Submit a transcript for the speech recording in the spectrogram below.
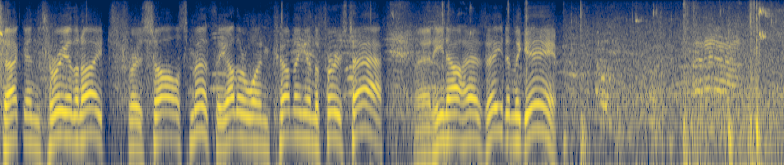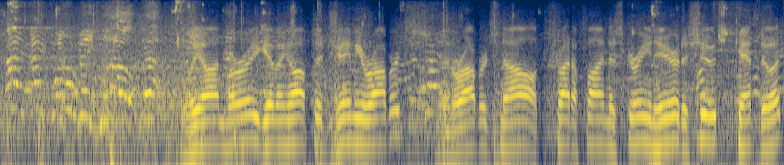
Second three of the night for Saul Smith. The other one coming in the first half. And he now has eight in the game. Leon Murray giving off to Jamie Roberts. And Roberts now will try to find a screen here to shoot. Can't do it.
